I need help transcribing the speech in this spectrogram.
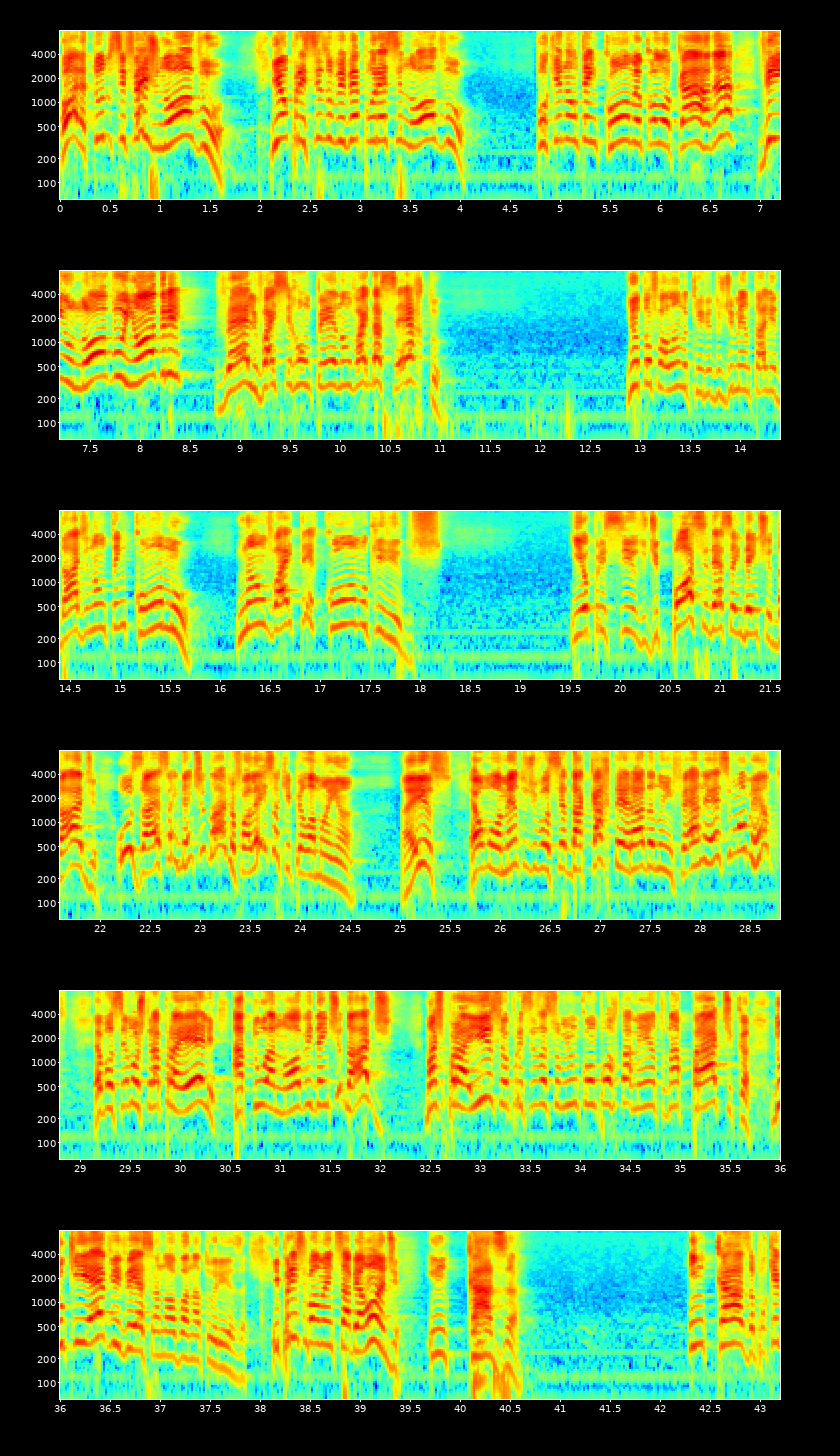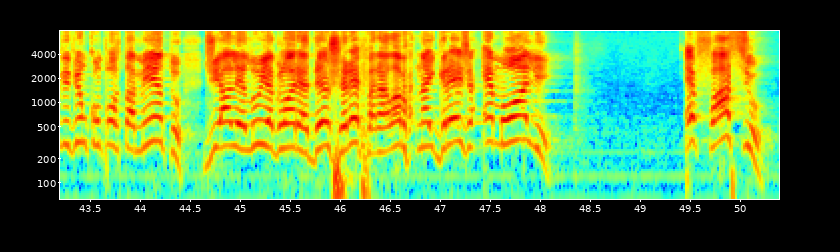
Olha, tudo se fez novo. E eu preciso viver por esse novo. Porque não tem como eu colocar, né, vinho novo em odre velho, vai se romper, não vai dar certo. E eu estou falando, queridos, de mentalidade, não tem como. Não vai ter como, queridos. E eu preciso, de posse dessa identidade, usar essa identidade. Eu falei isso aqui pela manhã. Não é isso? É o momento de você dar carteirada no inferno, é esse momento. É você mostrar para ele a tua nova identidade. Mas para isso eu preciso assumir um comportamento na prática do que é viver essa nova natureza. E principalmente, sabe aonde? Em casa em casa, porque viver um comportamento de aleluia, glória a Deus, na igreja é mole, é fácil.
